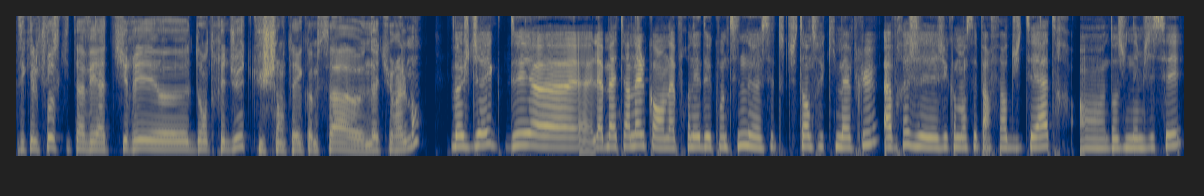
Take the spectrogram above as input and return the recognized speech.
C'est quelque chose qui t'avait attiré euh, d'entrée de jeu? Tu chantais comme ça euh, naturellement? Bah, je dirais que dès euh, la maternelle, quand on apprenait des comptines, euh, c'est tout de suite un truc qui m'a plu. Après, j'ai commencé par faire du théâtre en- dans une MJC.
